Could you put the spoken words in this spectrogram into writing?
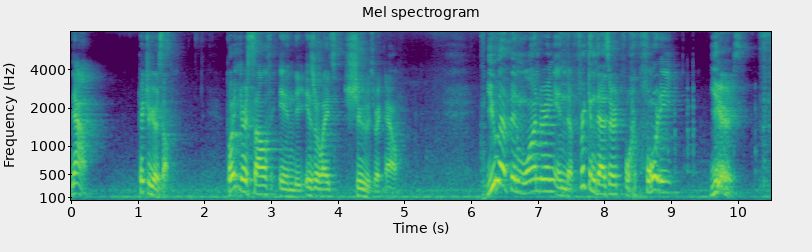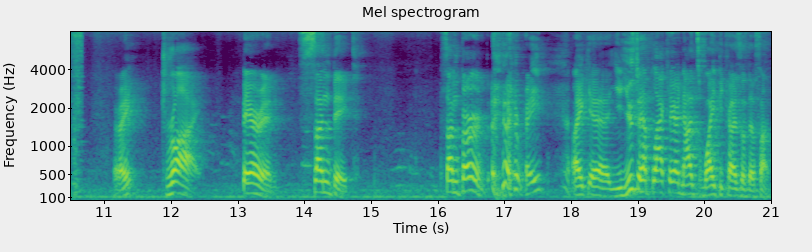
Now, picture yourself. Put yourself in the Israelites' shoes right now. You have been wandering in the freaking desert for 40 years. All right? Dry, barren, sunbaked, sunburned, right? like uh, you used to have black hair, now it's white because of the sun,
